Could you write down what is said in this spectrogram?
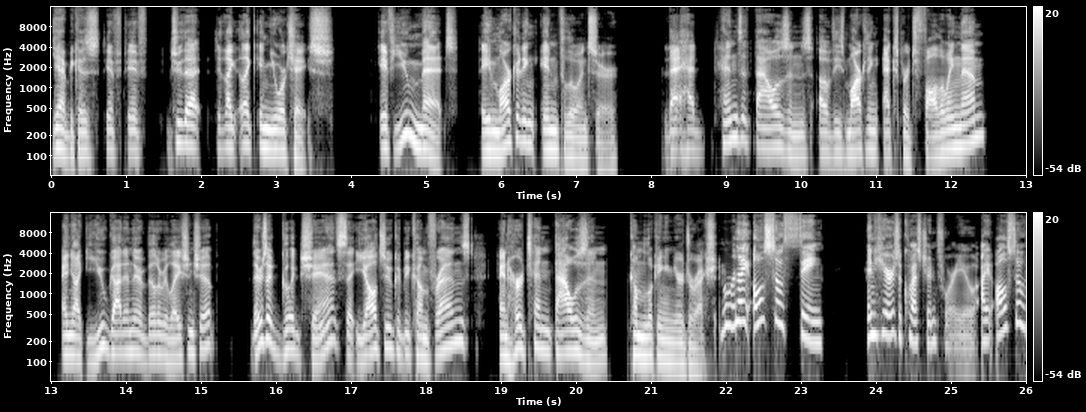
Yeah, because if if to that like like in your case, if you met a marketing influencer that had tens of thousands of these marketing experts following them, and like you got in there and built a relationship, there's a good chance that y'all two could become friends, and her ten thousand come looking in your direction. Well, and I also think, and here's a question for you. I also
